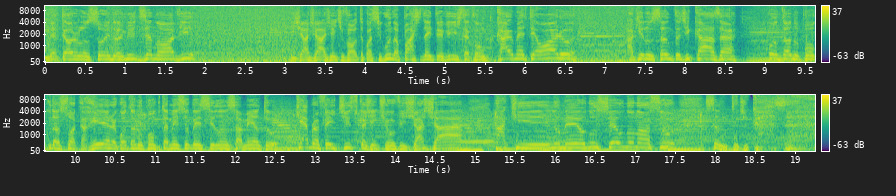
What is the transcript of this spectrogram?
Meteoro lançou em 2019. E já já a gente volta com a segunda parte da entrevista com Caio Meteoro, aqui no Santa de Casa, contando um pouco da sua carreira, contando um pouco também sobre esse lançamento Quebra Feitiço que a gente ouve já já, aqui no meu, no seu, no nosso Santo de Casa.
